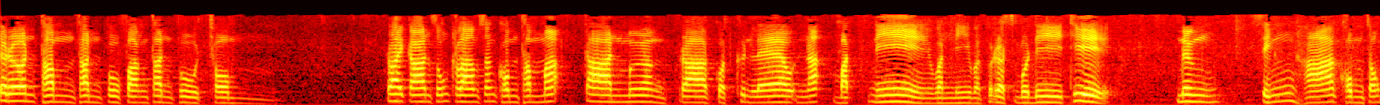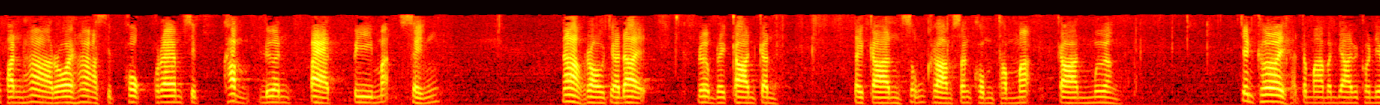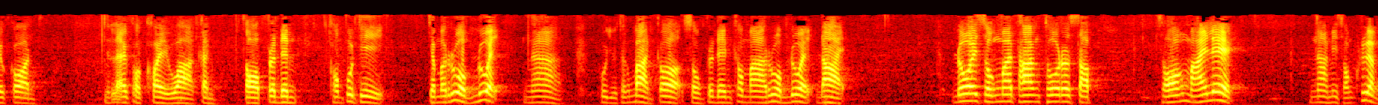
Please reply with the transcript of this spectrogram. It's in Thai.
เจริญธรรมท่านผู้ฟังท่านผู้ชม รายการสงครามสังคมธรรมะการเมืองปรากฏขึ้นแล้วณบัดนี้วันนี้วันพฤหัสบดีที่หนึ่งสิงหาคม 2556 แรมสิบค่ำเดือน 8 ปีมะเสงน่าเราจะได้เริ่มรายการกัน ในการสงครามสังคมธรรมะการเมือง เช่นเคยอาตมาบรรยายเป็นคนเดียวก่อน แล้วก็ค่อยว่ากันตอบประเด็นของผู้ที่จะมาร่วมด้วยนะผู้อยู่ทั้งบ้านก็ส่งประเด็นเข้ามาร่วมด้วยได้ โดยส่งมาทางโทรศัพท์สองหมายเลขน่ามีสองเครื่อง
